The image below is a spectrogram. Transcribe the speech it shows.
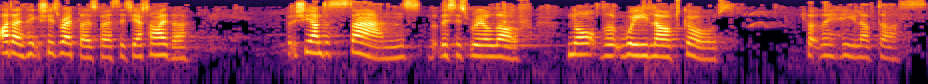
I don't think she's read those verses yet either. But she understands that this is real love, not that we loved God, but that He loved us.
